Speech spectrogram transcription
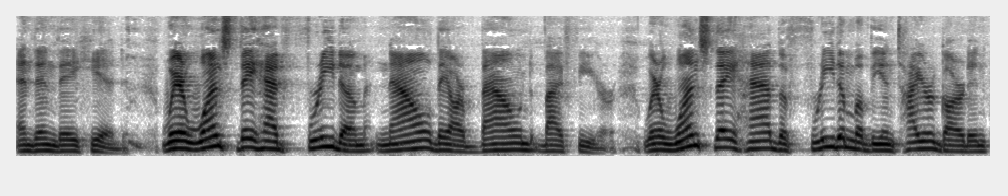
and then they hid. Where once they had freedom, now they are bound by fear. Where once they had the freedom of the entire garden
